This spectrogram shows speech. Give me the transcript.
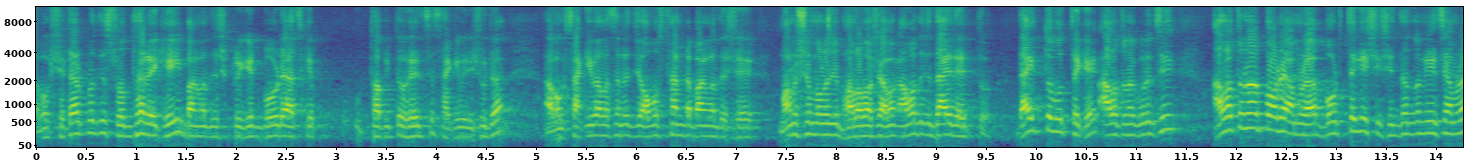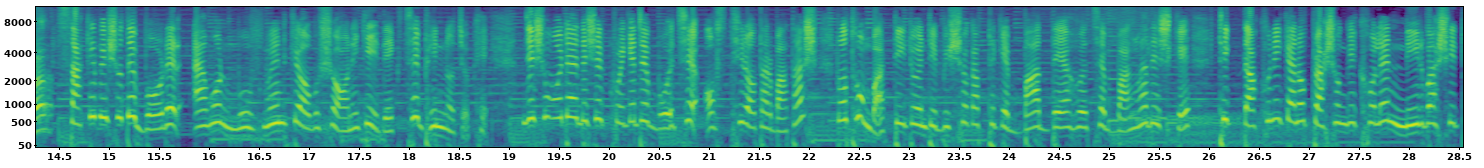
এবং সেটার প্রতি শ্রদ্ধা রেখেই বাংলাদেশ ক্রিকেট বোর্ডে আজকে উত্থাপিত হয়েছে সাকিবের ইস্যুটা। এবং সাকিব আল হাসানের যে অবস্থানটা বাংলাদেশে, মানুষের মনে যে ভালোবাসা এবং আমাদের যে দায় দায়িত্ব, দায়িত্ববোধ থেকে আলোচনা করেছি। আলোচনার পরে আমরা বোর্ড থেকে সিদ্ধান্ত নিয়েছি আমরা। সাকিব ইস্যুতে বোর্ডের এমন মুভমেন্টকে অবশ্য অনেকেই দেখছে ভিন্ন চোখে। যে দেশের ক্রিকেটে বইছে অস্থিরতার বাতাস, প্রথমবার টি টোয়েন্টি বিশ্বকাপ থেকে বাদ দেয়া হয়েছে বাংলাদেশকে, ঠিক তখনই কেন প্রাসঙ্গিক হলেন নির্বাসিত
